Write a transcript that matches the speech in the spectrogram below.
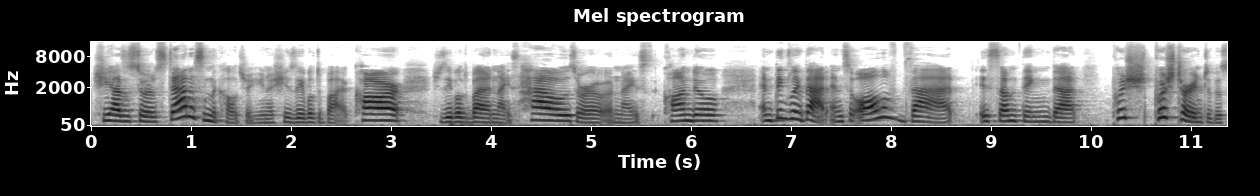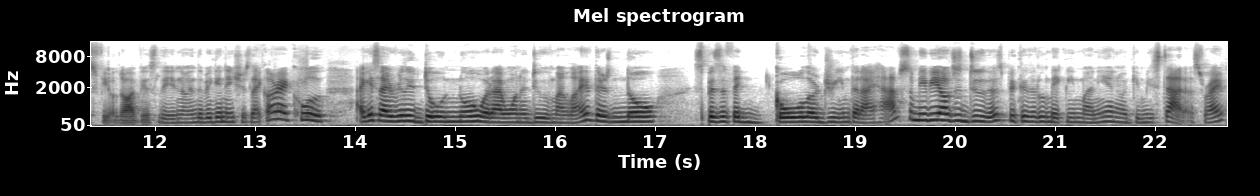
she has a sort of status in the culture. You know, she's able to buy a car, she's able to buy a nice house or a, a nice condo, and things like that. And so all of that is something that push pushed her into this field. Obviously, you know, in the beginning she's like, "All right, cool. I guess I really don't know what I want to do with my life. There's no." specific goal or dream that I have. So maybe I'll just do this because it'll make me money and it'll give me status, right?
